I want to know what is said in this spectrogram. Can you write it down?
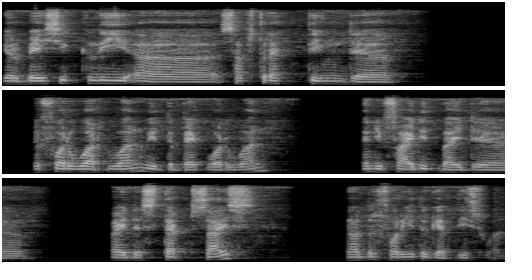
you're basically uh, subtracting the the forward one with the backward one and divide it by the by the step size in order for you to get this one.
